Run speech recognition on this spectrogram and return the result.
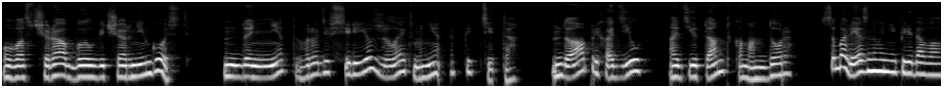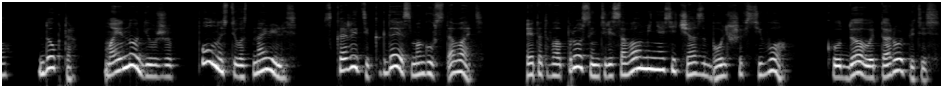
у вас вчера был вечерний гость. Да нет, вроде всерьез желает мне аппетита. Да, приходил адъютант командора. Соболезнования передавал. Доктор, мои ноги уже полностью восстановились. Скажите, когда я смогу вставать? Этот вопрос интересовал меня сейчас больше всего. Куда вы торопитесь?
